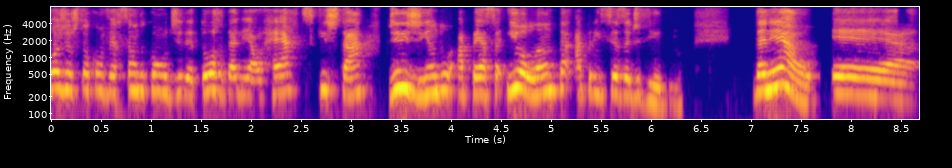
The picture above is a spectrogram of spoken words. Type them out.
Hoje eu estou conversando com o diretor Daniel Hertz, que está dirigindo a peça Iolanta, a Princesa de Vidro. Daniel, é,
